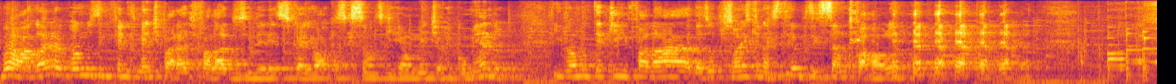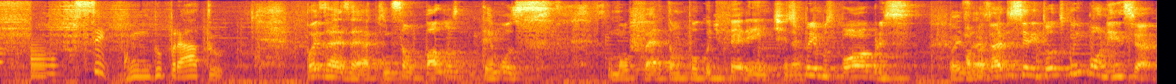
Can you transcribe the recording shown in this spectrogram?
Bom, agora vamos infelizmente parar de falar dos endereços cariocas, que são os que realmente eu recomendo, e vamos ter que falar das opções que nós temos em São Paulo. Segundo prato. Pois é, Zé, aqui em São Paulo temos uma oferta um pouco diferente, Os né? primos pobres. Pois é. Apesar de serem todos com imponência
